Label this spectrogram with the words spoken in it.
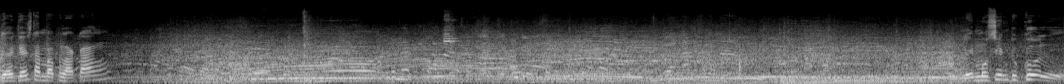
Ya guys tambah belakang. Limusin dugul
